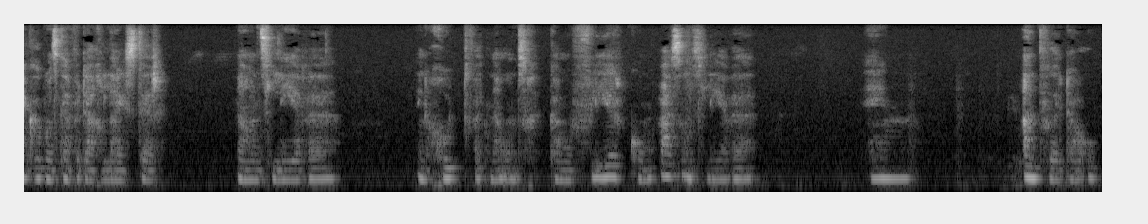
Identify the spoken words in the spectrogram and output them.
Ek hoop ons kan vandag luister na ons lewe en goed wat nou ons gekamoufleer kom as ons lewe en antwoord daarop.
